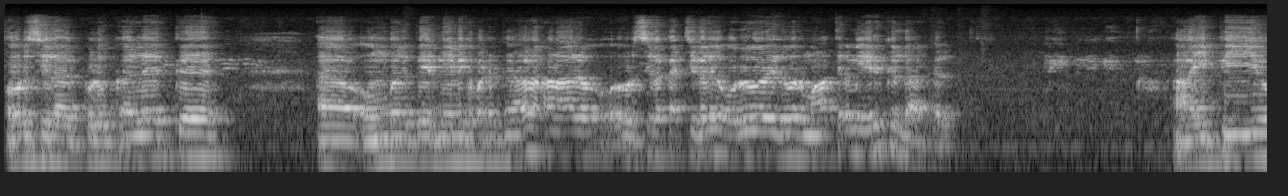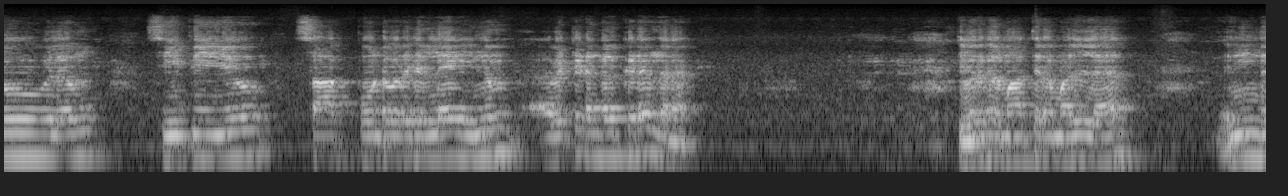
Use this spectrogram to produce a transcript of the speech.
ஒரு சில குழுக்களுக்கு ஆஹ், ஒன்பது பேர் நியமிக்கப்பட்டிருக்கிறார்கள். ஆனால் ஒரு சில கட்சிகளில் ஒருவர் இருவர் மாத்திரமே இருக்கின்றார்கள். ஐபியூவிலும் சிபியு சாக் போன்றவர்களே இன்னும் வெற்றிடங்கள் கிடந்தன. இவர்கள் மாத்திரம் அல்ல இந்த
